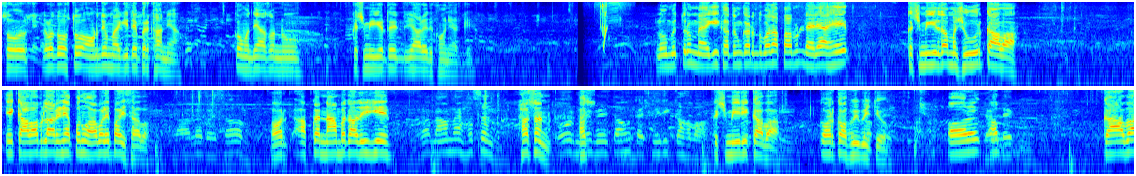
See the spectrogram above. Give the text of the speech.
ਸੋ ਚਲੋ ਦੋਸਤੋ ਆਉਣ ਦਿਓ ਮੈਗੀ ਤੇ ਫਿਰ ਖਾਣੇ ਆ ਘੁੰਮਦੇ ਆ ਤੁਹਾਨੂੰ। ਕਸ਼ਮੀਰ ਦੇ ਨਜ਼ਾਰੇ ਦਿਖਾਉਣੇ ਅੱਗੇ ਲੋ ਮਿੱਤਰੋ ਮੈਗੀ ਖਤਮ ਕਰਨ ਤੋਂ ਬਾਅਦ ਆਪਾਂ ਲੈ ਲਿਆ ਇਹ ਕਸ਼ਮੀਰ ਦਾ ਮਸ਼ਹੂਰ ਕਾਵਾ ਇਹ ਕਾਵਾ ਪਿਲਾ ਰਹੇ ਨੇ ਆਪਾਂ ਨੂੰ ਆਹ ਵਾਲੇ ਭਾਈ ਸਾਹਿਬ हेलो भाई साहब और आपका नाम बता दीजिए मेरा नाम है हसन हसन और मैं हस, बेचता हूँ कश्मीरी कहवा कश्मीरी कावा और कॉफ़ी बेचते हो और डल अब लेक में कावा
